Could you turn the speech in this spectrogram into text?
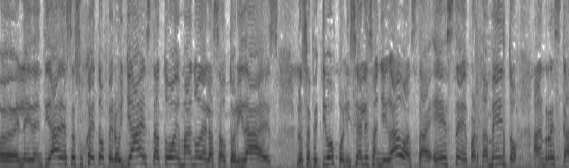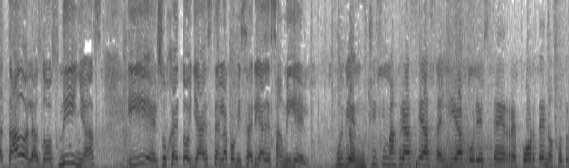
eh, la identidad de ese sujeto, pero ya está todo en manos de las autoridades. Los efectivos policiales han llegado hasta este departamento, han rescatado a las dos niñas y el sujeto ya está en la comisaría de San Miguel. Muy bien, muchísimas gracias, Alía, por este reporte. Nosotros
